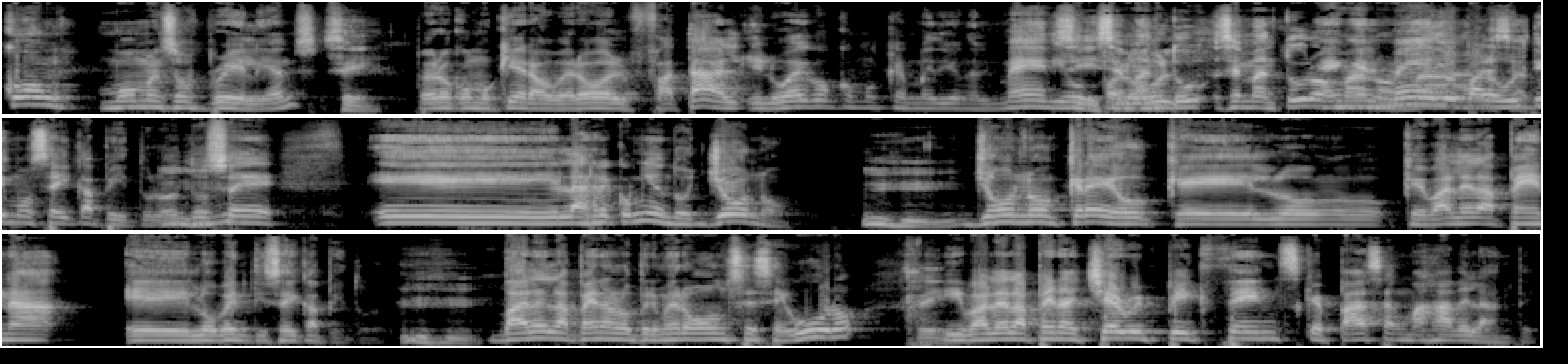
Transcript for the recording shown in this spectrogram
con moments of brilliance. Sí. Pero como quiera, overall, fatal. Y luego como que medio en el medio. Sí, se, mantuvo en el normal, medio para los últimos seis capítulos. Ujú. Entonces, eh, la recomiendo. Yo no. Yo no creo que lo que vale la pena eh, los 26 capítulos. Ujú. Vale la pena los primeros 11 seguro. Sí. Y vale la pena cherry pick things que pasan más adelante.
